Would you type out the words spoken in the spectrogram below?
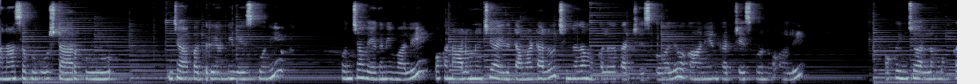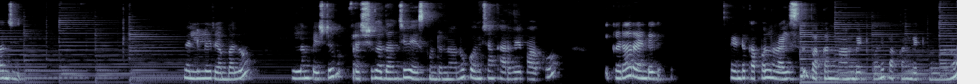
అనాస పువ్వు స్టార్ పువ్వు జాపత్రి అన్నీ వేసుకొని కొంచెం వేగనివ్వాలి. ఒక నాలుగు నుంచి ఐదు టమాటాలు చిన్నగా ముక్కలుగా కట్ చేసుకోవాలి. ఒక ఆనియన్ కట్ చేసుకోవాలి. ఒక ఇంచు అల్లం ముక్క వెల్లుల్లి రెబ్బలు అల్లం పేస్ట్ ఫ్రెష్గా దంచి వేసుకుంటున్నాను. కొంచెం కరివేపాకు ఇక్కడ రెండు రెండు కప్పులు రైస్ పక్కన నానబెట్టుకొని పక్కన పెట్టుకున్నాను.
